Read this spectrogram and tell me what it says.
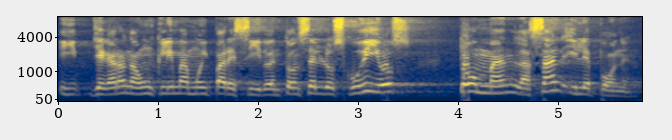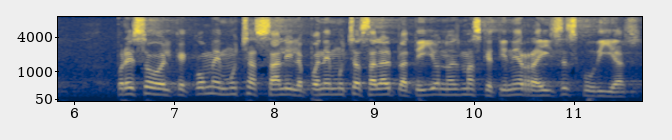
y llegaron a un clima muy parecido. Entonces los judíos toman la sal y le ponen. Por eso el que come mucha sal y le pone mucha sal al platillo no es más que tiene raíces judías.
